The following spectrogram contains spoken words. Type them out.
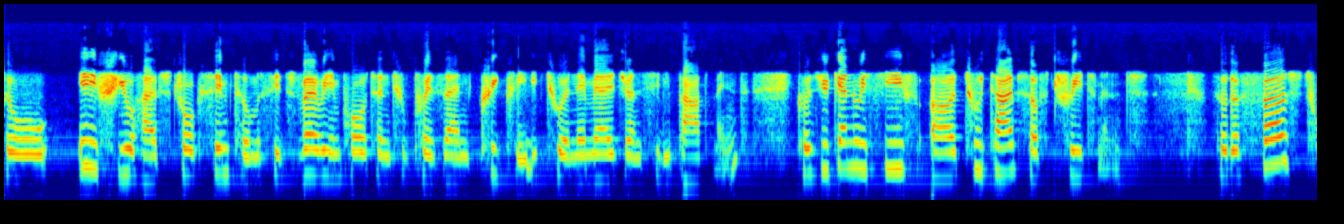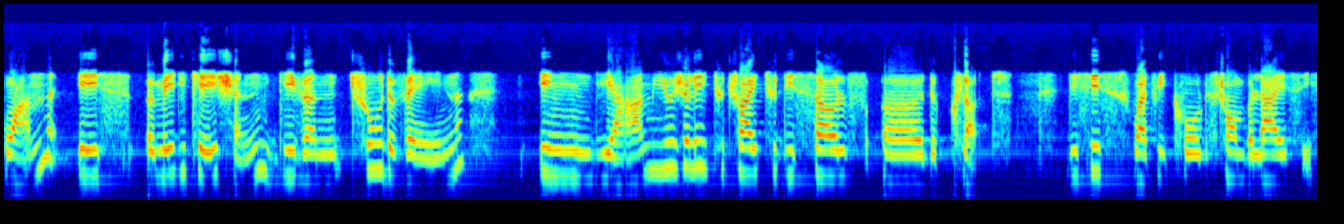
So if you have stroke symptoms, it's very important to present quickly to an emergency department because you can receive uh, two types of treatment. So the first one is a medication given through the vein in the arm, usually to try to dissolve uh, the clot. This is what we call thrombolysis.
